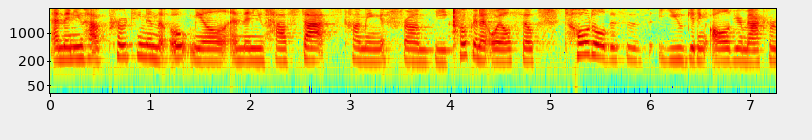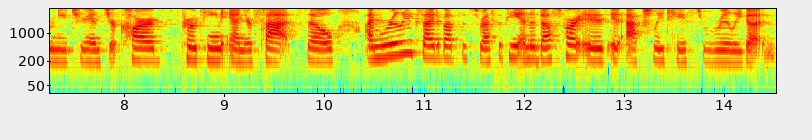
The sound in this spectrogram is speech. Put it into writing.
and then you have protein in the oatmeal, and then you have fats coming from the coconut oil. So total, this is you getting all of your macronutrients, your carbs, protein, and your fat. So I'm really excited about this recipe, and the best part is it actually tastes really good.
